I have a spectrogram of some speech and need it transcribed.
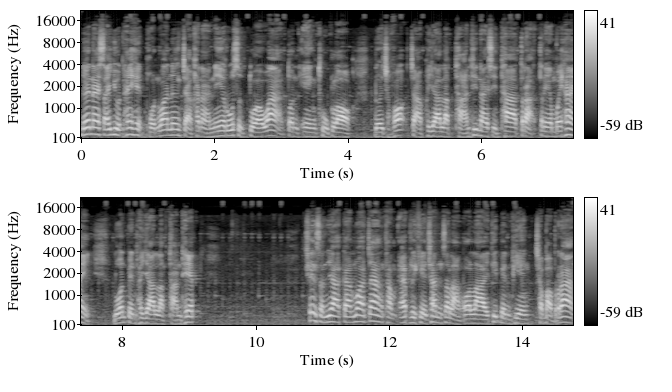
โดยนายสายหยุดให้เหตุผลว่าเนื่องจากขณะนี้รู้สึกตัวว่าตนเองถูกหลอก โดยเฉพาะจากพยานหลักฐานที่นายสิทธาตระเตรียมไว้ให้ ล้วนเป็นพยานหลักฐานเท็จ เช่นสัญญาการว่าจ้างทำแอปพลิเคชันสลากออนไลน์ที่เป็นเพียงฉบับร่าง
